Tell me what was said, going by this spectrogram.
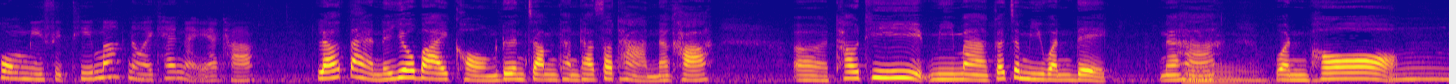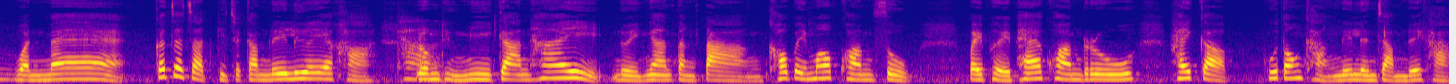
คงมีสิทธิมากน้อยแค่ไหนอะคะ แล้วแต่นโยบายของเรือนจำทันทสถานนะคะ เอ่อเท่าที่มีมาก็จะมีวันเด็กนะคะ อืม วันพ่ออมวันแม่ก็จะจัดกิจกรรมเรื่อยๆอะค่ะ ค่ะ รวมถึงมีการให้หน่วยงานต่างๆ เข้าไปมอบความสุข ไปเผยแพร่ความรู้ให้กับผู้ต้องขังในเรือนจำด้วยค่ะ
